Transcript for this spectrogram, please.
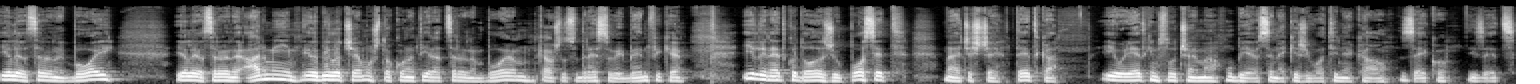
ili o crvenoj boji, ili o crvenoj armiji, ili bilo čemu što konotira crvenom bojom, kao što su dresovi i benfike, ili netko dolazi u posjet, najčešće tetka, i u rijetkim slučajevima ubijaju se neke životinje kao zeko i zec.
